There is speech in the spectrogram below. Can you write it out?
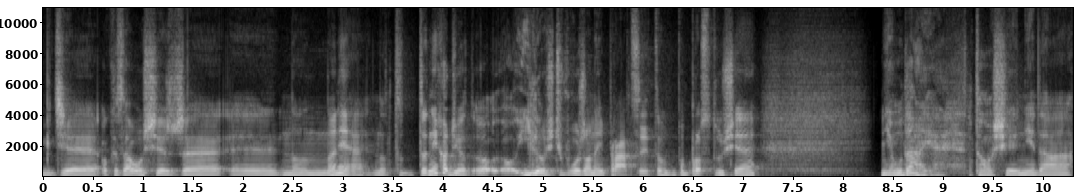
Gdzie okazało się, że y, no, no nie, no to, to nie chodzi o, o, ilość włożonej pracy. To po prostu się nie udaje. To się nie da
